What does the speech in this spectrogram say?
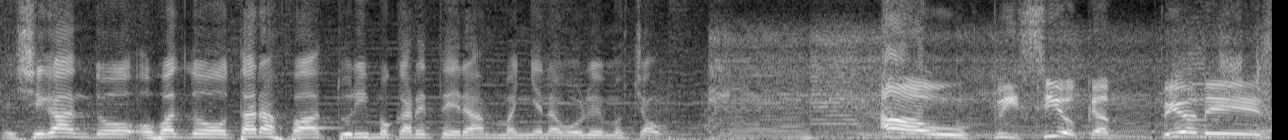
eh, llegando Osvaldo Tarafa, Turismo Carretera. Mañana volvemos, chau. Auspicio campeones.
